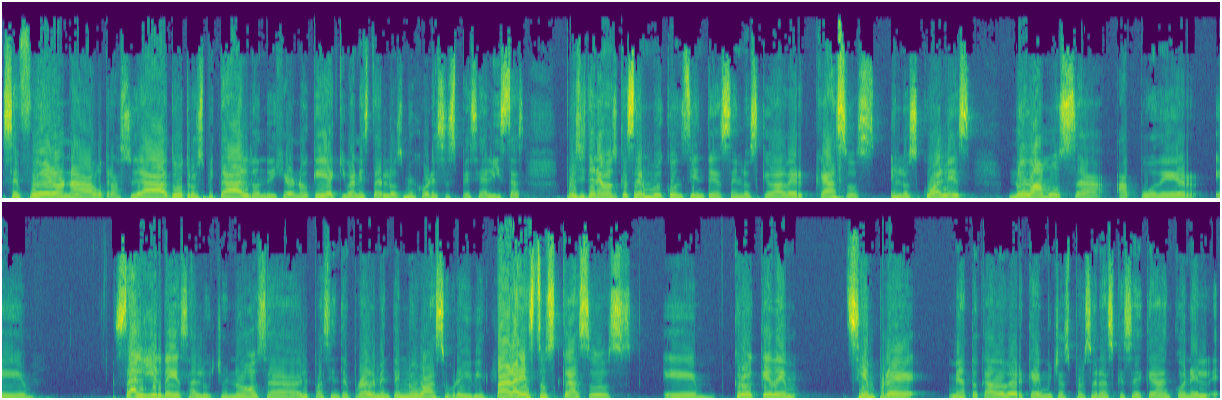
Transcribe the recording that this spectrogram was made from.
se fueron a otra ciudad, otro hospital, donde dijeron, ok, aquí van a estar los mejores especialistas, pero sí tenemos que ser muy conscientes en los que va a haber casos en los cuales no vamos a, a poder salir de esa lucha, ¿no? O sea, el paciente probablemente no va a sobrevivir. Para estos casos, eh, creo que de, siempre me ha tocado ver que hay muchas personas que se quedan con el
